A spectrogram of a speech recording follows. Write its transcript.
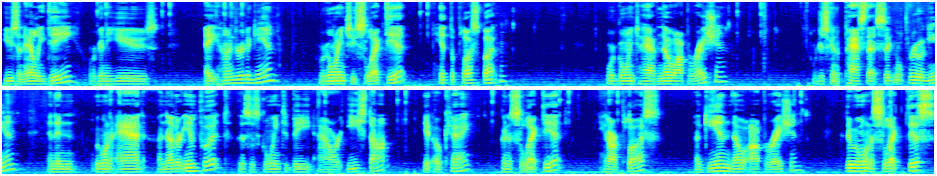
use an LED. We're going to use 800 again. We're going to select it, hit the plus button. We're going to have no operation. We're just going to pass that signal through again and then we want to add another input. This is going to be our e-stop. Hit OK. We're going to select it, hit our plus. Again, no operation. Then we want to select this,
